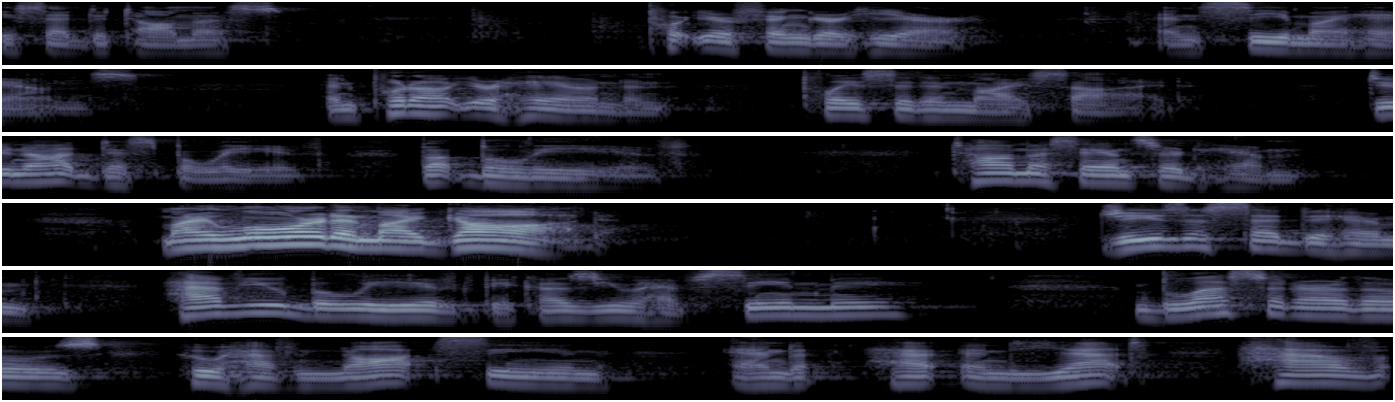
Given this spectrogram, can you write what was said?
he said to Thomas, Put your finger here and see my hands, and put out your hand and place it in my side. Do not disbelieve but believe. Thomas answered him, My Lord and my God. Jesus said to him, Have you believed because you have seen me? Blessed are those who have not seen and, ha- and yet have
